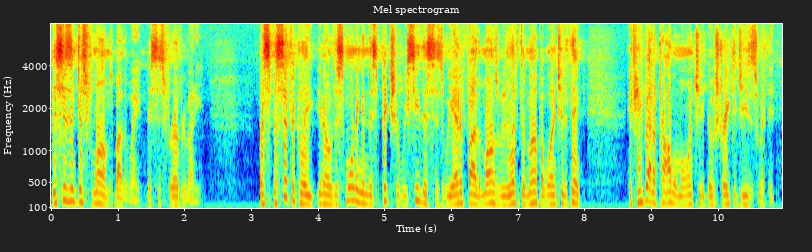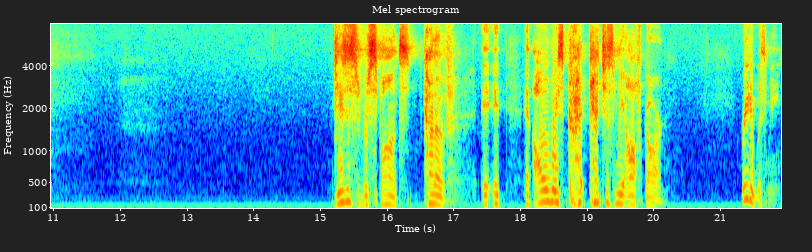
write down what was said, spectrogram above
This isn't just for moms, by the way. This is for everybody. But specifically, you know, this morning in this picture, we see this as we edify the moms, we lift them up. I want you to think if you've got a problem, I want you to go straight to Jesus with it. Jesus' response kind of, it, it, it always catches me off guard. Read it with me.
